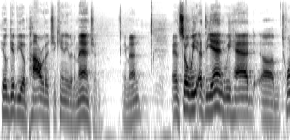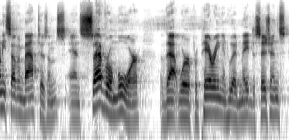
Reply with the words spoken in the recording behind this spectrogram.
He'll give you a power that you can't even imagine. Amen? And so we, at the end, we had um, 27 baptisms and several more that were preparing and who had made decisions.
